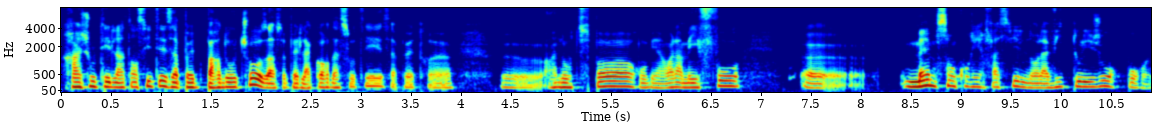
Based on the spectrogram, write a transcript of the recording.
rajouter de l'intensité, ça peut être par d'autres choses, hein. ça peut être la corde à sauter, ça peut être euh, un autre sport, ou bien voilà, mais il faut, même sans courir facile, dans la vie de tous les jours, pour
